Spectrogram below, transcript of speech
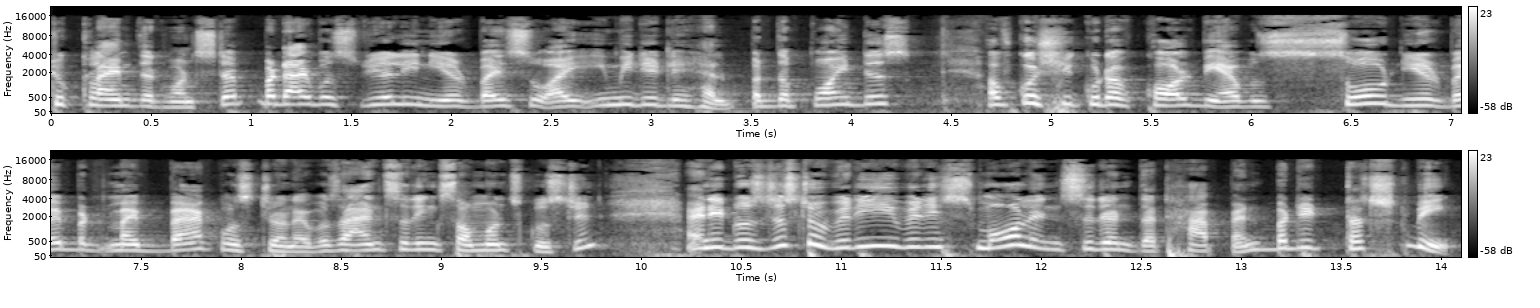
to climb that one step but i was really nearby so i immediately helped. But the point is of course she could have called me. I was so nearby but my back was turned. I was answering someone's question and it was just a very very small incident that happened but it touched me.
